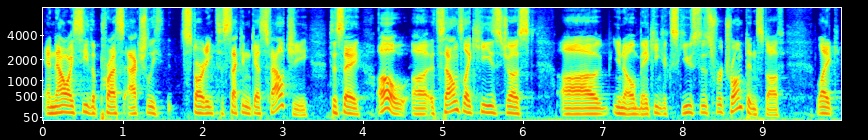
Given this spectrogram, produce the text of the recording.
And now I see the press actually starting to second guess Fauci to say, "Oh, uh, it sounds like he's just, uh, you know, making excuses for Trump and stuff." Like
